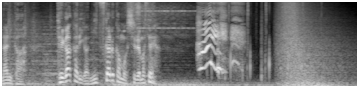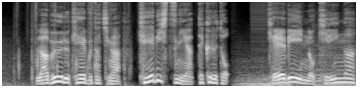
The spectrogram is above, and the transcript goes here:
何か手がかりが見つかるかもしれませんラブール警部たちが警備室にやってくると警備員のキリンが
